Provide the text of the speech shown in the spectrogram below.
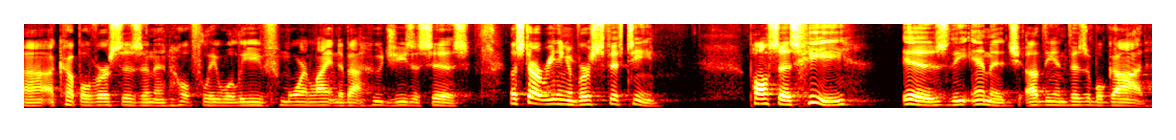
uh, a couple verses, and then hopefully we'll leave more enlightened about who Jesus is. Let's start reading in verse 15. Paul says, He is the image of the invisible God,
